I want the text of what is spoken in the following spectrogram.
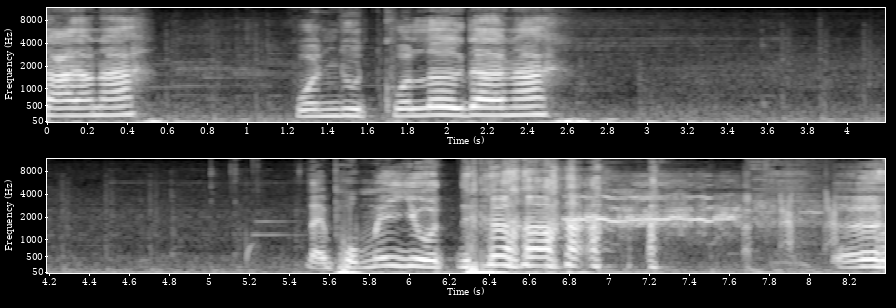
ได้แล้วนะ ควรหยุดควรเลิกได้แล้วนะ แต่ผมไม่หยุด เออ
